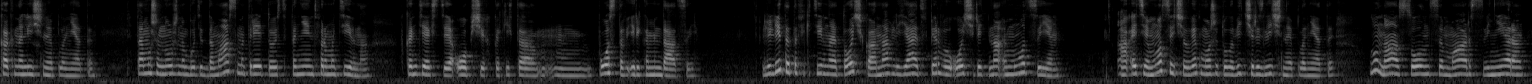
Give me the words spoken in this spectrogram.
как на личные планеты. Там уже нужно будет дома смотреть, то есть это не информативно в контексте общих каких-то постов и рекомендаций. Лилит — это фиктивная точка, она влияет в первую очередь на эмоции, а эти эмоции человек может уловить через личные планеты. Луна, Солнце, Марс, Венера —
